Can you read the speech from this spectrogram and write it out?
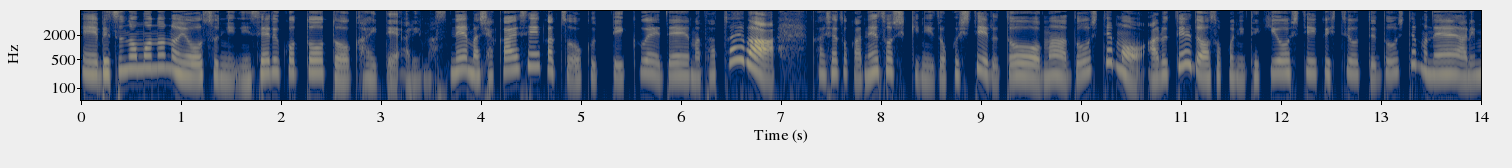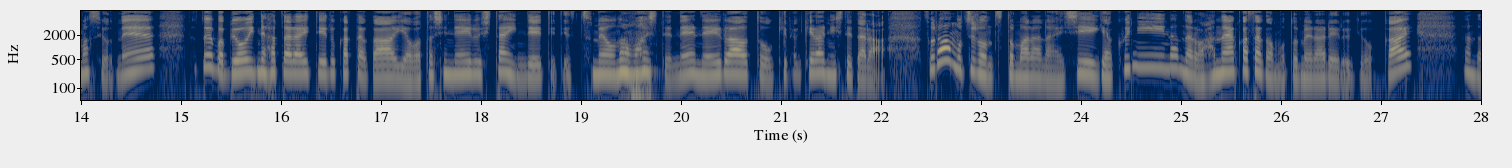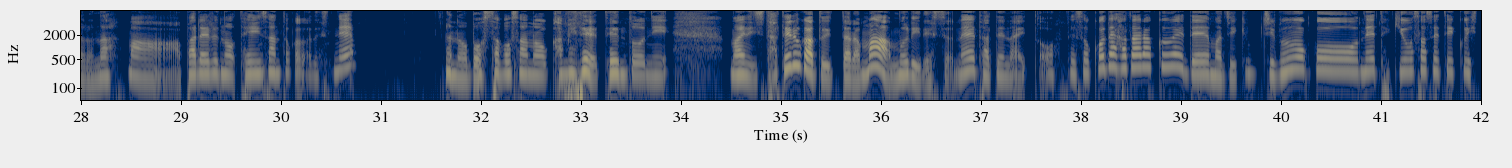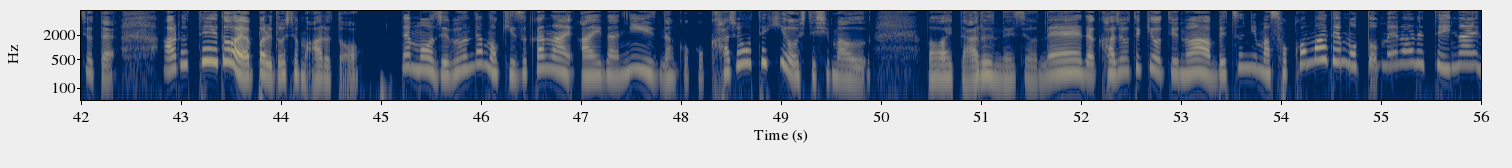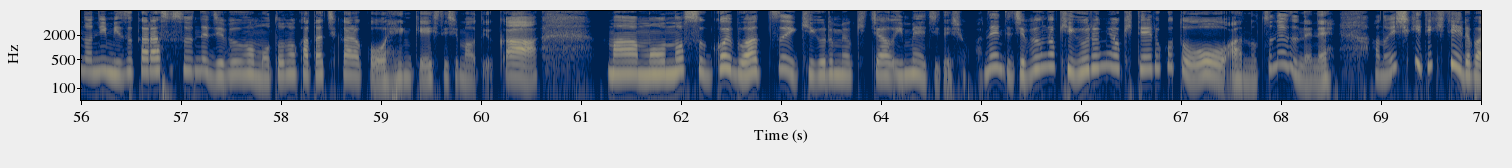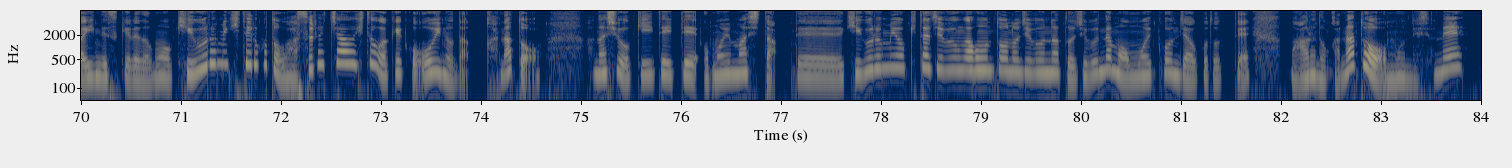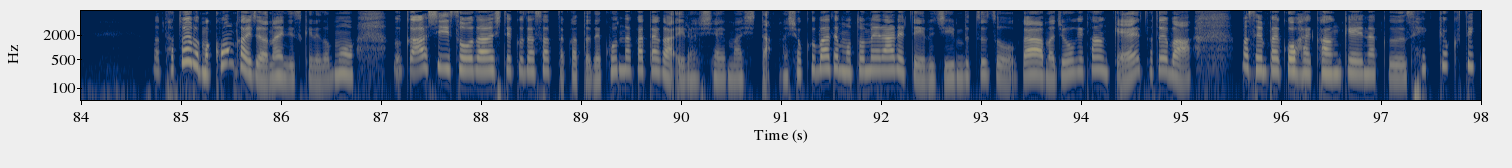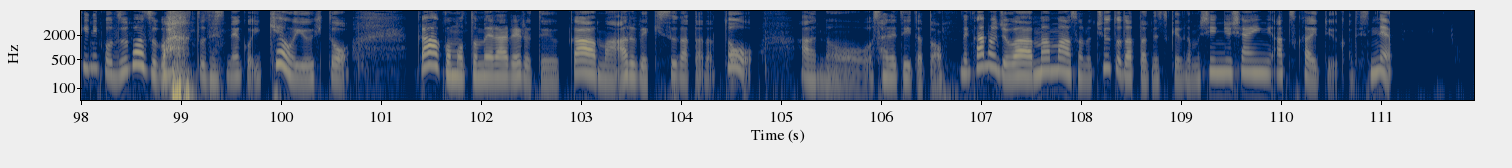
えー、別のものの様子に似せることと書いてありますね。まあ、社会生活を送っていく上で、まあ、例えば会社とかね、組織に属していると、まあ、どうしてもある程度はそこに適応していく必要ってどうしてもね、ありますよね。例えば病院で働いている方が、いや、私ネイルしたいんでって言って爪を伸ばしてね、ネイルアウトをキラキラにしてたら、それはもちろん務まらないし、逆になんだろう、華やかさが求められる業界、なんだろうな、まあ、アパレルの店員さんとかがですね、あの、ボッサボサの紙で 店頭に毎日立てるかといったら、まあ無理ですよね。立てないと。で、そこで働く上で、まあ、自分をこうね、適応させていく必要って、ある程度はやっぱりどうしてもあると。でも自分でも気づかない間に、なんかこう、過剰適応してしまう。場合ってあるんですよね。だから過剰適応っていうのは別にまあそこまで求められていないのに自ら進んで自分を元の形からこう変形してしまうというか、まあ、ものすごい分厚い着ぐるみを着ちゃうイメージでしょうかね。で、自分が着ぐるみを着ていることを、あの、常々ね、あの、意識できていればいいんですけれども、着ぐるみ着てることを忘れちゃう人が結構多いのだかなと、話を聞いていて思いました。で、着ぐるみを着た自分が本当の自分だと自分でも思い込んじゃうことって、まあ、あるのかなと思うんですよね。例えば、ま今回ではないんですけれども、昔相談してくださった方でこんな方がいらっしゃいました。まあ、職場で求められている人物像が、ま上下関係、例えば、ま先輩後輩関係なく、積極的にこうズバズバとですね、こう意見を言う人がこう求められるというか、まあ、あるべき姿だと、あのされていたと。で、彼女は、まあまあ、その中途だったんですけれども、新入社員扱いというかですね、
